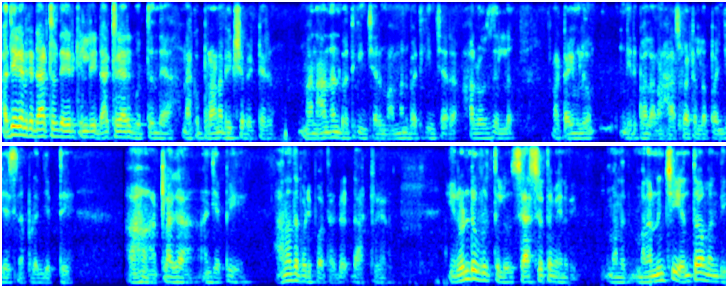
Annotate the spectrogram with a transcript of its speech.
అదే కనుక డాక్టర్ దగ్గరికి వెళ్ళి డాక్టర్ గారికి గుర్తుందా? నాకు ప్రాణభిక్ష పెట్టారు. మా నాన్నని బతికించారు మా అమ్మని బతికించారు. ఆ రోజుల్లో ఆ టైంలో మీరు పలానా హాస్పిటల్లో పనిచేసినప్పుడు అని చెప్తే ఆహా అట్లాగా అని చెప్పి ఆనందపడిపోతాడు డాక్టర్ గారు. ఈ రెండు వృత్తులు శాశ్వతమైనవి. మన మన నుంచి ఎంతోమంది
